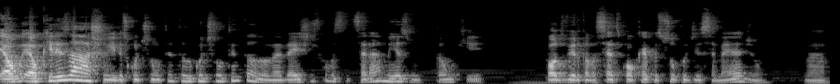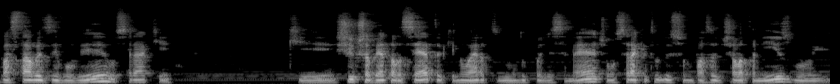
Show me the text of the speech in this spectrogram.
é, o, é o que eles acham, e eles continuam tentando, continuam tentando, né? Daí a gente fica assim, será mesmo então que Paulo Vieira estava certo, qualquer pessoa podia ser médium? Né? Bastava desenvolver? Ou será que, que Chico Xavier estava certo, que não era todo mundo que podia ser médium? Ou será que tudo isso não passa de charlatanismo? E,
